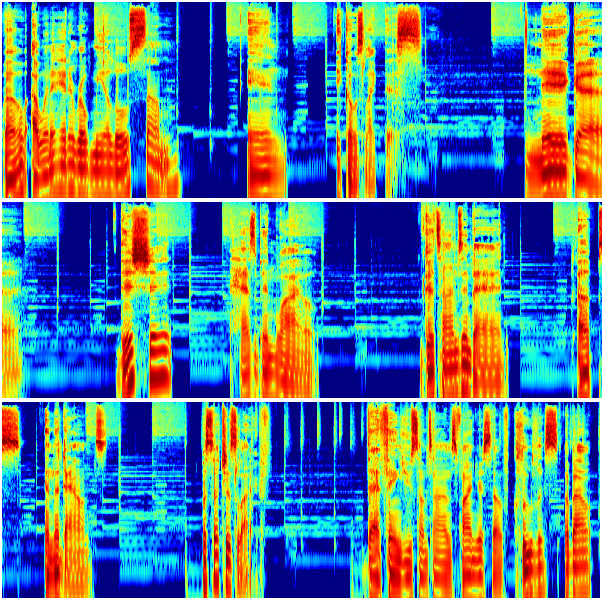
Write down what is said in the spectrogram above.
Well, I went ahead and wrote me a little sum, and it goes like this Nigga, this shit has been wild. Good times and bad, ups and the downs. But such is life. That thing you sometimes find yourself clueless about.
